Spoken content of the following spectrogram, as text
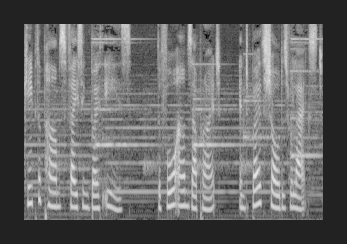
Keep the palms facing both ears, the forearms upright, and both shoulders relaxed.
